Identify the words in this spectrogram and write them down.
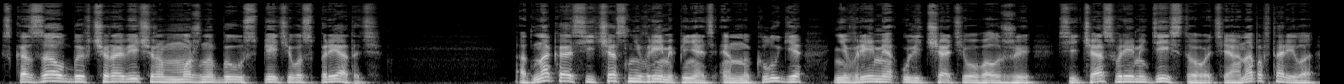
Сказал бы, вчера вечером можно бы успеть его спрятать. Однако сейчас не время пенять Энну Клуге, не время уличать его во лжи. Сейчас время действовать, и она повторила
